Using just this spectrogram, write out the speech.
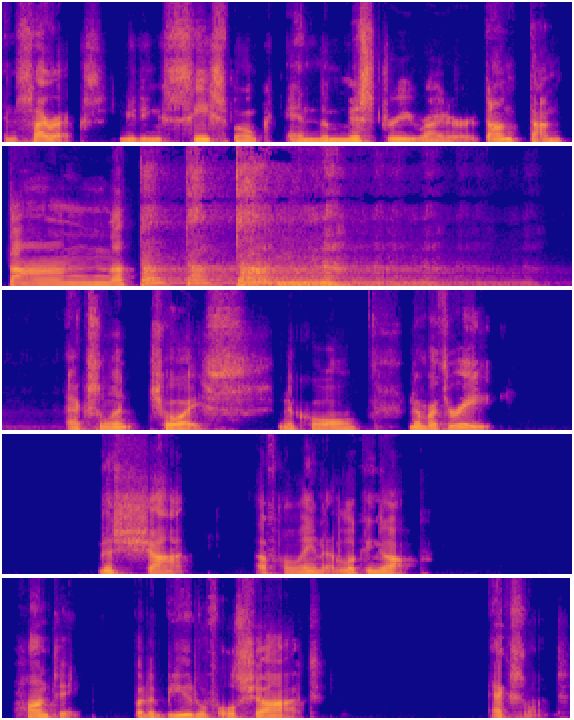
and Syrax meeting Sea Smoke and the Mystery Rider. Dun dun dun. Dun dun dun. Excellent choice, Nicole. Number three, The shot of Helaena looking up, haunting, but a beautiful shot. Excellent.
